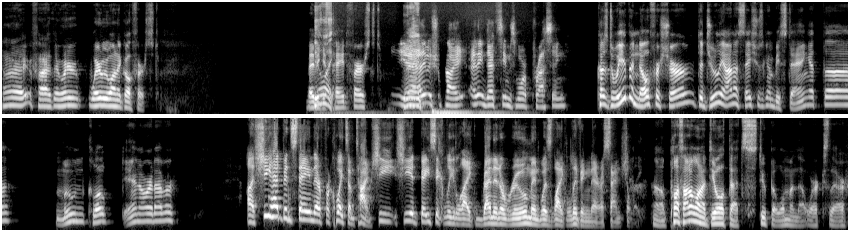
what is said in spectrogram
All right, Father. Where where do we want to go first? Maybe Feel get like- paid first. Yeah, Right. I think we should probably, I think that seems more pressing. Because do we even know for sure? Did Juliana say she was going to be staying at the Moon Cloak Inn or whatever? Uh, she had been staying there for quite some time. She she had basically like rented a room and was like living there essentially. Uh, plus, I don't want to deal with that stupid woman that works there.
